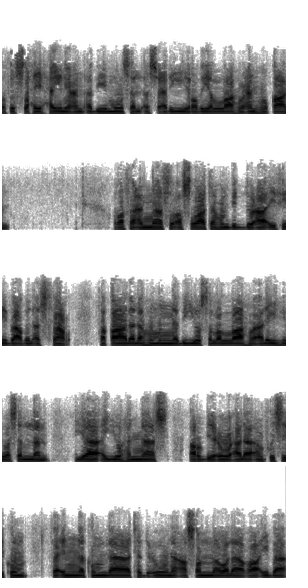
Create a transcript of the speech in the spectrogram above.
وفي الصحيحين عن أبي موسى الأشعري رضي الله عنه قال رفع الناس أصواتهم بالدعاء في بعض الأسفار فقال لهم النبي صلى الله عليه وسلم يا أيها الناس أربعوا على أنفسكم فإنكم لا تدعون أصم ولا غائبا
